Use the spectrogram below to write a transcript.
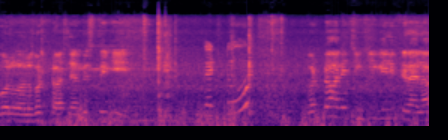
गोल गोल गट्ट असल्याने की. गट्टू गट्ट आणि चिंकी गेली फिरायला.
